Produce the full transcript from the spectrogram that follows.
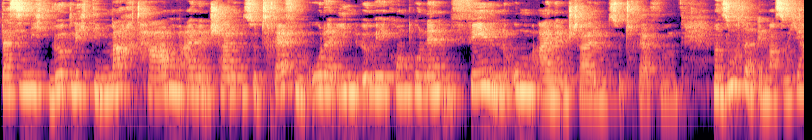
dass sie nicht wirklich die Macht haben, eine Entscheidung zu treffen oder ihnen irgendwelche Komponenten fehlen, um eine Entscheidung zu treffen. Man sucht dann immer so, ja,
